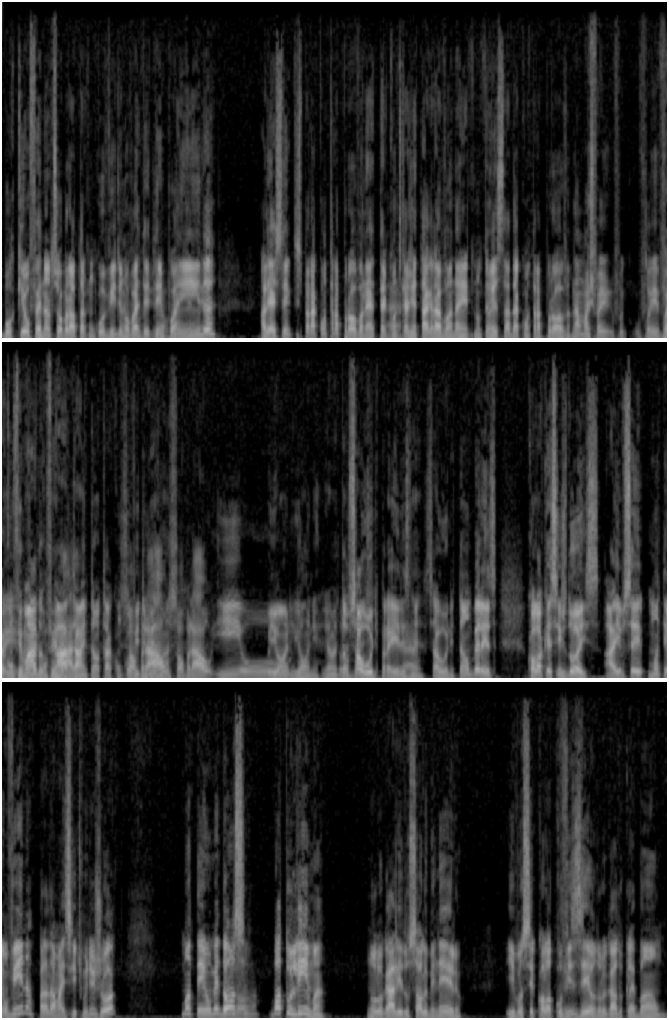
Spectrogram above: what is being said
porque o Fernando Sobral tá com Covid, tá não vai ter tempo vai ainda. Ter tempo. Aliás, tem que esperar a contraprova, né? Até quanto que a gente tá gravando, a gente não tem o resultado da contraprova. Não, mas foi foi foi, Foi confirmado? Foi confirmado. Ah, tá. Então tá com Covid Sobral, mesmo. né? Sobral e o O Ione. Ione. Então, Todos saúde pra eles, É. né? Saúde. Então, beleza. Coloca esses dois. Aí você mantém o Vina para dar mais ritmo de jogo. Mantém o. Mendonça. Bota o Lima no lugar ali do Saulo Mineiro. E você coloca o Sim. Viseu no lugar do Clebão.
